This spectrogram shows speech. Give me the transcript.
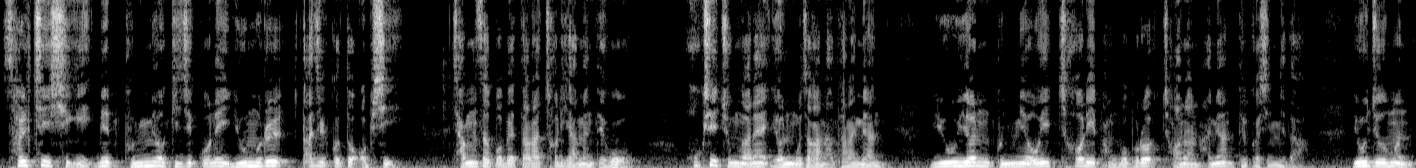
설치 시기 및 분묘 기지권의 유무를 따질 것도 없이 장사법에 따라 처리하면 되고 혹시 중간에 연구자가 나타나면 유연분묘의 처리 방법으로 전환하면 될 것입니다. 요즘은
